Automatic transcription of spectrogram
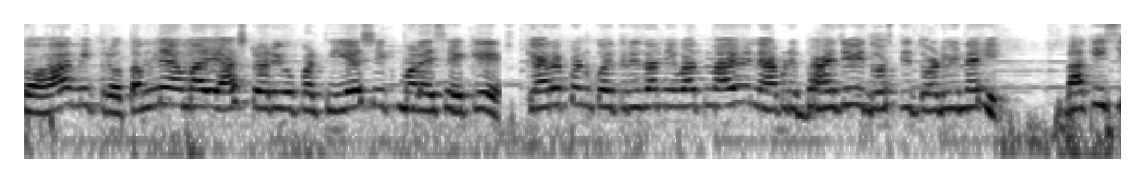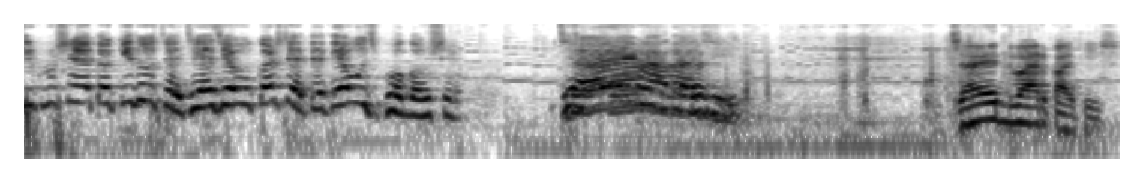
તો હા મિત્રો તમને અમારી આ સ્ટોરી ઉપરથી એ શીખ મળે છે કે ક્યારે પણ કોઈ ત્રીજાની વાતમાં આવીને આપણી ભાઈ જેવી દોસ્તી તોડવી નહીં. બાકી શ્રી કૃષ્ણએ તો કીધું છે, જે જેવું કરશે તે તેવું જ ભોગવશે. જય માતાજી. જય દ્વારકાધીશ.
